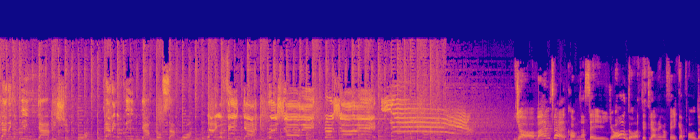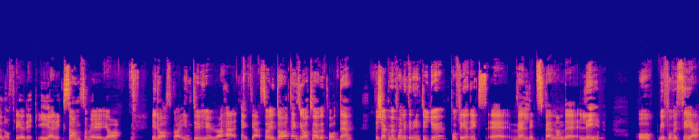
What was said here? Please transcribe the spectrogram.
Träning och fika, vi kör på. Träning och fika, blåsa på. Träning och fika, nu kör vi! Nu kör vi! Yeah! Ja, varmt välkomna säger jag då till Träning och fika-podden och Fredrik Eriksson som jag idag ska intervjua här tänkte jag. Så idag tänkte jag ta över podden försöka mig på en liten intervju på Fredriks eh, väldigt spännande liv. Och vi får väl se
